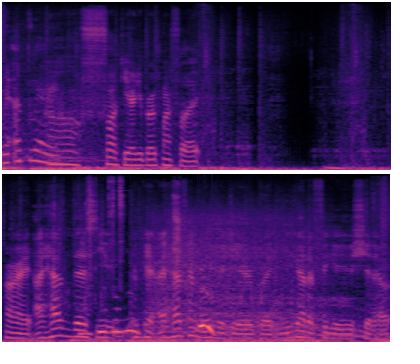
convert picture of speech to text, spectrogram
Get up there. Oh, fuck. He already broke my foot. Alright, I have this. You Okay, I have him over here, but you gotta figure your shit out.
